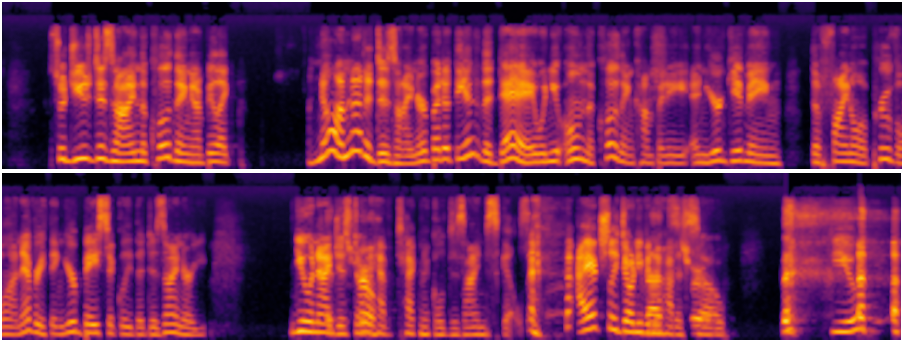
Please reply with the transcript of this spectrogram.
So do you design the clothing? And I'd be like, No, I'm not a designer. But at the end of the day, when you own the clothing company and you're giving the final approval on everything, you're basically the designer. You and I it's just true. don't have technical design skills. I actually don't even That's know how to true. sew. Do you?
